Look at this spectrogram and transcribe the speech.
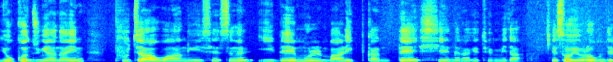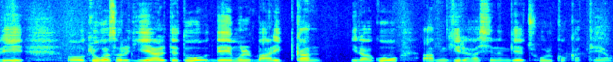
요건 중에 하나인 부자 왕위 세승을 이 뇌물 마립간 때 시행을 하게 됩니다. 그래서 여러분들이 어, 교과서를 이해할 때도 뇌물 마립간 이라고 암기를 하시는 게 좋을 것 같아요.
